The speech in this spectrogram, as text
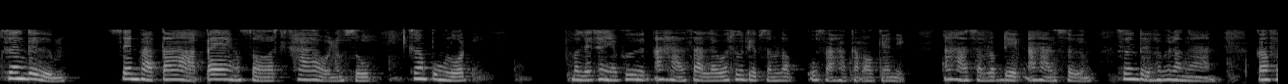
เครื่องดื่ม เส้นพาสต้า แป้ง ซอส ข้าว น้ำซุป เครื่องปรุงรส เมล็ดธัญพืช อาหารสัตว์และวัตถุดิบสำหรับอุตสาหกรรมออร์แกนิก อาหารสำหรับเด็ก อาหารเสริม เครื่องดื่มให้พลังงาน กาแฟ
